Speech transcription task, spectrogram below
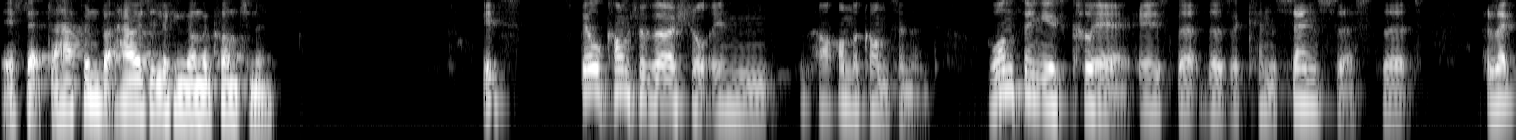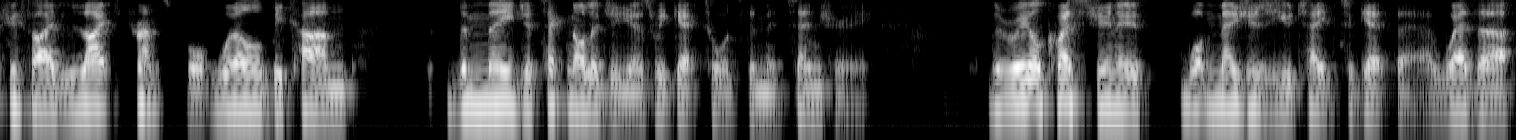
It's set to happen, but how is it looking on the continent? It's still controversial in on the continent. One thing is clear is that there's a consensus that electrified light transport will become the major technology as we get towards the mid century. The real question is what measures you take to get there, whether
